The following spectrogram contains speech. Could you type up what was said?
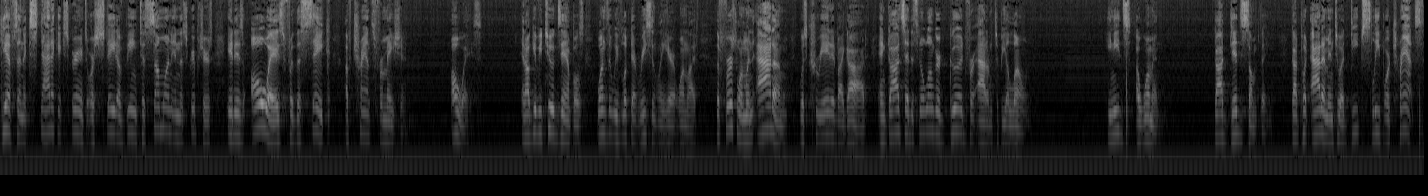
gifts an ecstatic experience or state of being to someone in the Scriptures, it is always for the sake of transformation. Always. And I'll give you two examples, ones that we've looked at recently here at One Life. The first one, when Adam was created by God, and God said it's no longer good for Adam to be alone. He needs a woman. God did something. God put Adam into a deep sleep or trance,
